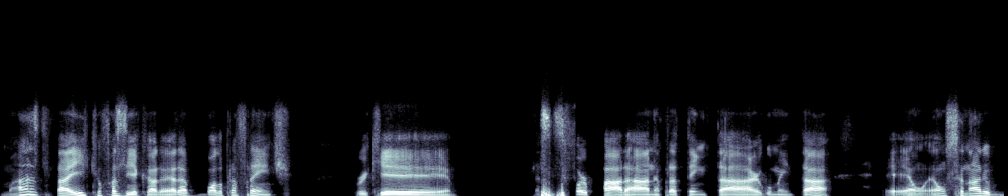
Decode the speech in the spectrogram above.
Mas aí que eu fazia, cara, era bola para frente. Porque, assim, se for parar, né, para tentar argumentar, é, um, é um cenário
